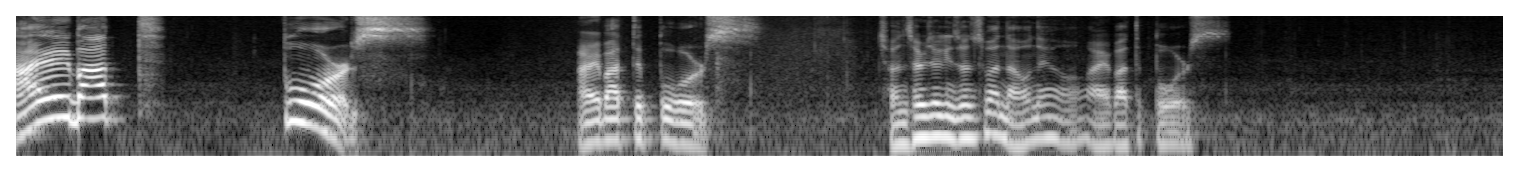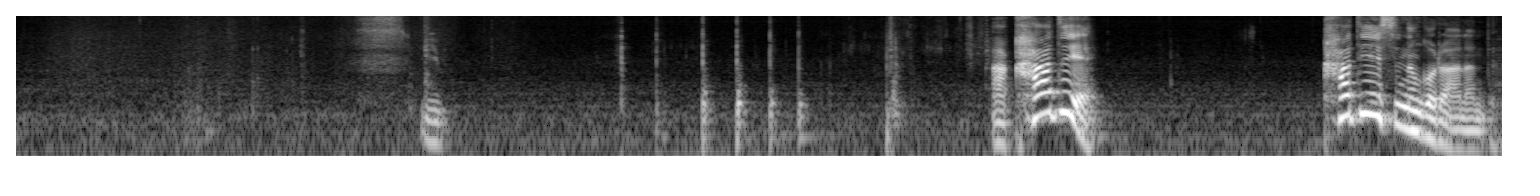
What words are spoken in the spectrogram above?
알바 트 부어스 알바트 부어스 전설적인 선수만 나오네요. 알바트 부어스 이 아, 카드에 카드에 쓰는 거를 안 한대.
